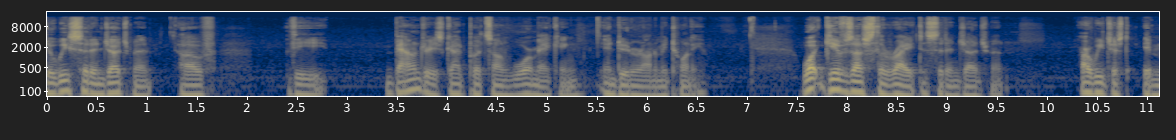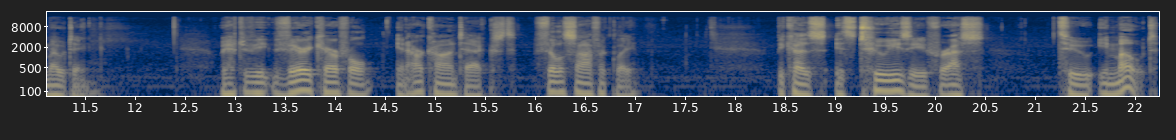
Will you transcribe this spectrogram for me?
do we sit in judgment of the boundaries God puts on war making in Deuteronomy 20? What gives us the right to sit in judgment? Are we just emoting? We have to be very careful in our context philosophically because it's too easy for us to emote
